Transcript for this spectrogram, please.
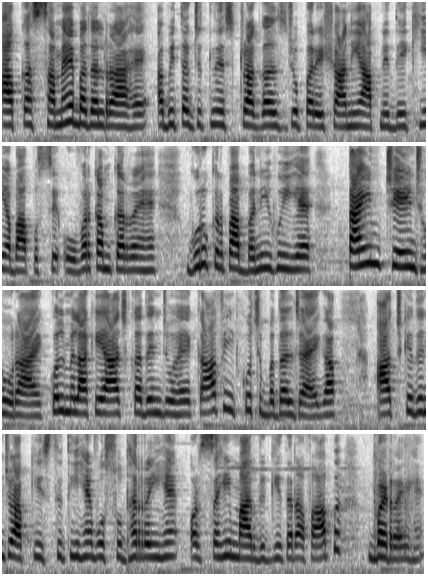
आपका समय बदल रहा है। अभी तक जितने स्ट्रगल्स जो परेशानियाँ आपने देखी, अब आप उससे ओवरकम कर रहे हैं। गुरु कृपा बनी हुई है। टाइम चेंज हो रहा है। कुल मिला के आज का दिन जो है काफ़ी कुछ बदल जाएगा। आज के दिन जो आपकी स्थिति है वो सुधर रही हैं और सही मार्ग की तरफ़ आप बढ़ रहे हैं।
